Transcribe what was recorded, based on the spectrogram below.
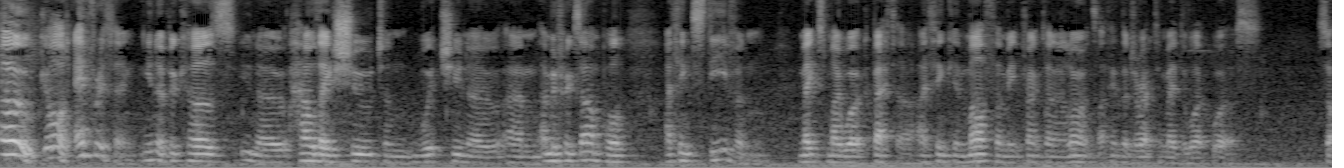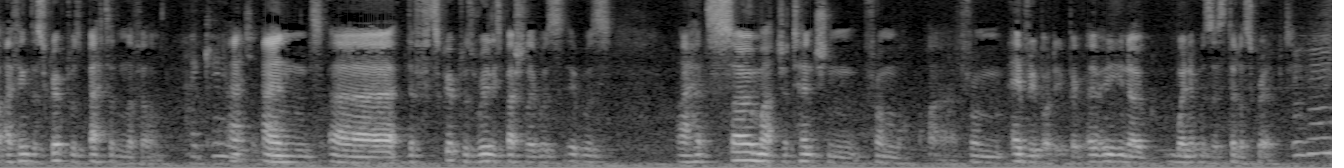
Oh God, everything. You know, because you know how they shoot and which you know. Um, I mean, for example, I think Stephen makes my work better. I think in Martha Meet Franklin and Laurence, I think the director made the work worse. So I think the script was better than the film. I can A- imagine. and uh, the f- script was really special. It was it was I had so much attention from from everybody. bec- uh, You know, when it was a still a script, mm-hmm.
